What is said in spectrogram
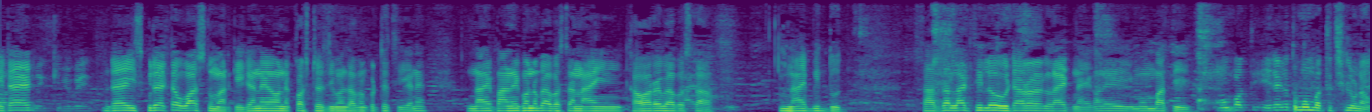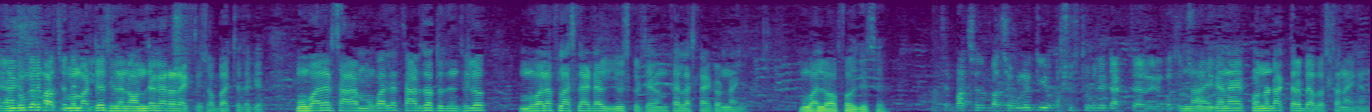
এটা- এটা স্কুলের একটা ওয়াশরুম আর কি এখানে অনেক কষ্টের জীবনযাপন করতেছি। এখানে নাই পানির কোনো ব্যবস্থা নাই খাওয়ারের ব্যবস্থা নাই বিদ্যুৎ। চার্জার লাইট ছিল ওইটার লাইট নাই এখন এই মোমবাতি। মোমবাতি এর আগে তো মোমবাতি ছিল না অন্ধকারে বাচ্চাদের মোমবাতিও ছিল না অন্ধকারে রাখছে সব বাচ্চাদেরকে। মোবাইলের মোবাইলের চার্জ যতদিন ছিল মোবাইলের ফ্ল্যাশ লাইট ইউজ করছে এখন ফ্ল্যাশ লাইটও নাই মোবাইল অফ হয়ে গেছে। বাচ্চা বাচ্চাগুলো কি অসুস্থ হলে ডাক্তার না এখানে কোনো ডাক্তারের ব্যবস্থা নাই এখানে।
